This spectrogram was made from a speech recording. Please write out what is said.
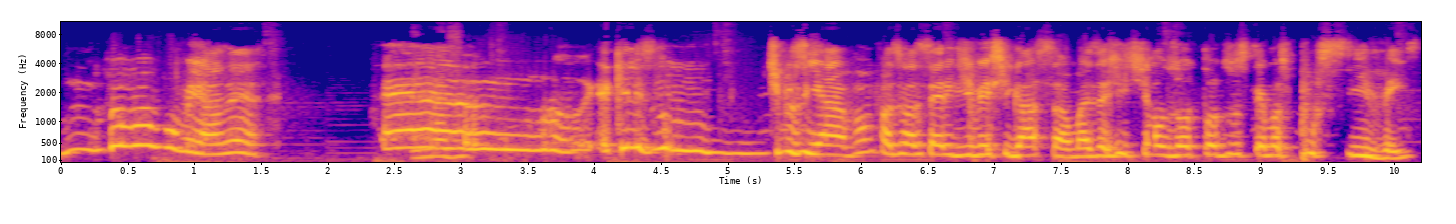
Hum, vamos convenhar, né? É, é que eles não. Tipo assim, ah, vamos fazer uma série de investigação, mas a gente já usou todos os temas possíveis.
